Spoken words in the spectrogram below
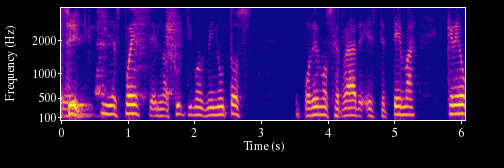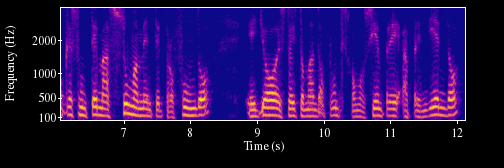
Sí. Eh, y después, en los últimos minutos, podemos cerrar este tema Creo que es un tema sumamente profundo. Eh, yo estoy tomando apuntes, como siempre, aprendiendo.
